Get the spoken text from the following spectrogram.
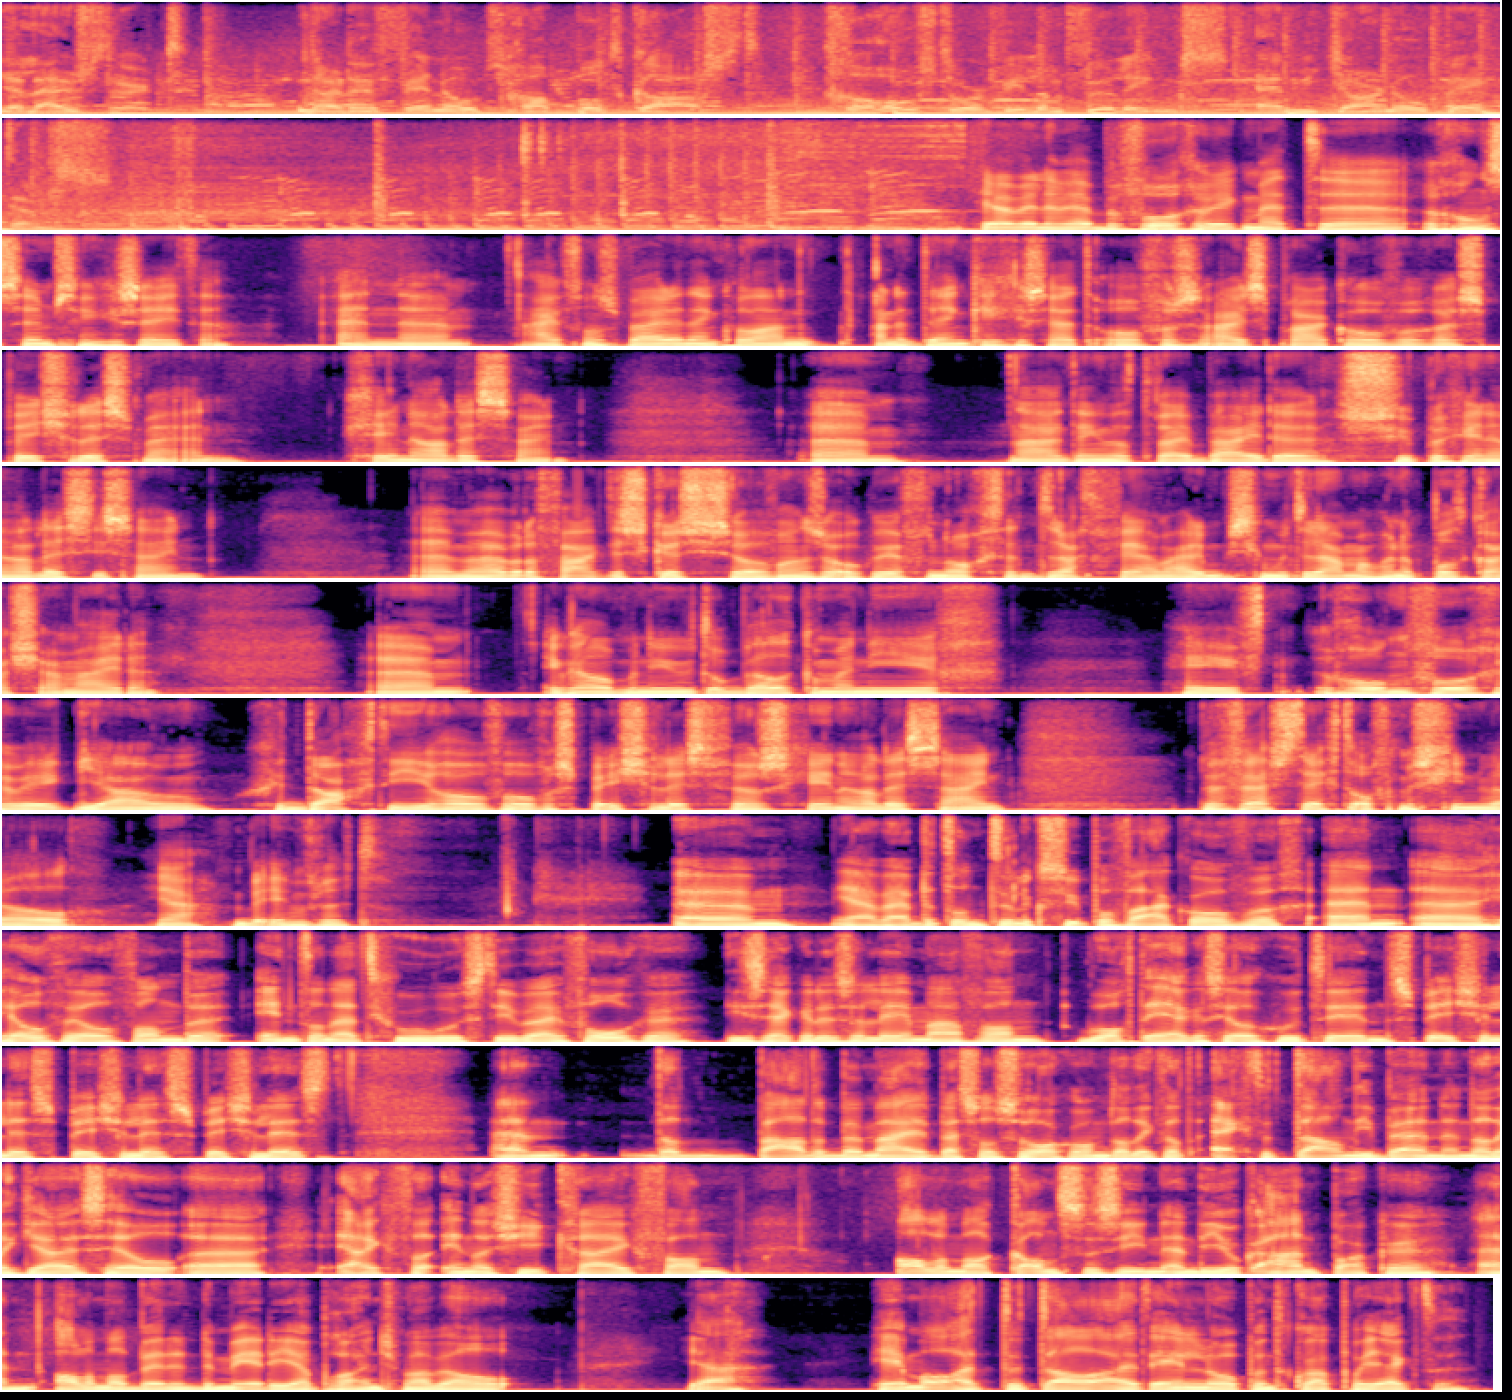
Je luistert naar de Vennootschap Podcast, gehost door Willem Vullings en Jarno Peters. Ja, Willem, we hebben vorige week met uh, Ron Simpson gezeten. En uh, hij heeft ons beiden denk ik wel aan het, aan het denken gezet over zijn uitspraak over uh, specialisme en generalist zijn. Um, nou, ik denk dat wij beide super generalistisch zijn. Uh, we hebben er vaak discussies over en zo ook weer vanochtend. Toen dacht ik van ja, misschien moeten we daar maar gewoon een podcastje aan wijden. Um, ik ben wel benieuwd op welke manier heeft Ron vorige week jouw gedachten hierover, over specialist versus generalist zijn, bevestigd of misschien wel ja, beïnvloed? Um, ja, we hebben het er natuurlijk super vaak over. En uh, heel veel van de internetgoeroes die wij volgen, die zeggen dus alleen maar van, word ergens heel goed in, specialist, specialist, specialist. En dat baarde bij mij best wel zorgen, omdat ik dat echt totaal niet ben. En dat ik juist heel uh, erg veel energie krijg van allemaal kansen zien en die ook aanpakken. En allemaal binnen de mediabranche, maar wel, ja, helemaal totaal uiteenlopend qua projecten.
